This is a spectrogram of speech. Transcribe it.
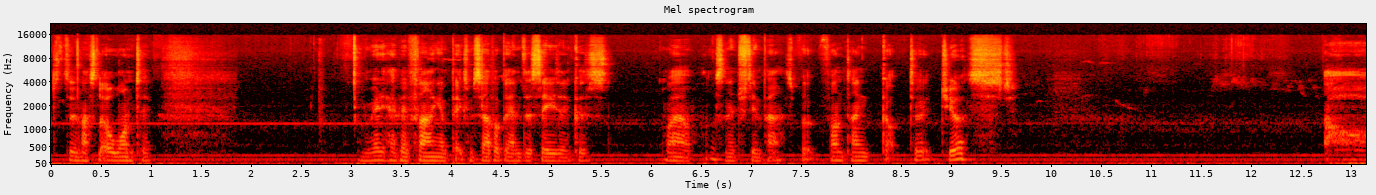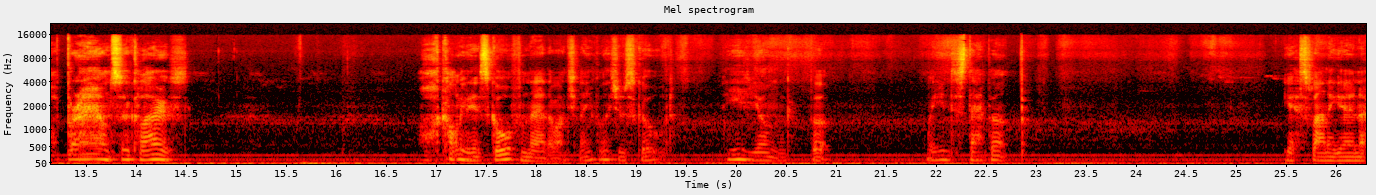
Just a nice little one two. I'm really hoping Flanagan picks himself up at the end of the season because, wow, that was an interesting pass. But Fontaine got to it just. Oh, Brown, so close. Oh, I can't believe he didn't score from there though. Actually, he should have scored. He is young, but we need to step up. Yes, Flanagan. I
